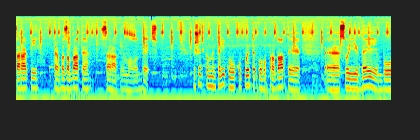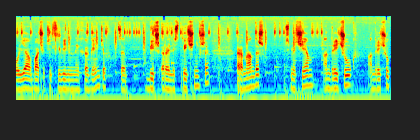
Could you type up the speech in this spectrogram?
Сарапій. Треба забрати Сарапій, молодець. Пишіть коментарі, кого купити, кого продати е, свої ідеї, бо я бачу тільки вільних агентів, це більш реалістичніше. Ернандеш з м'ячем, Андрійчук. Андрійчук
